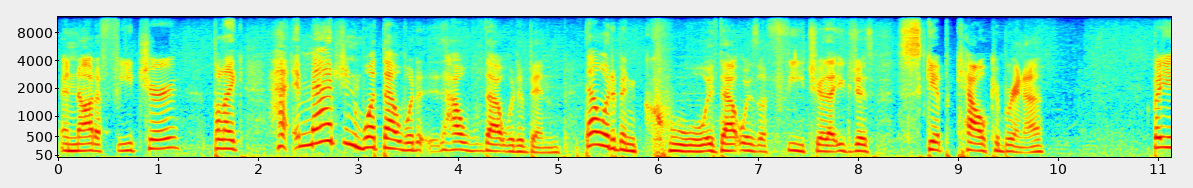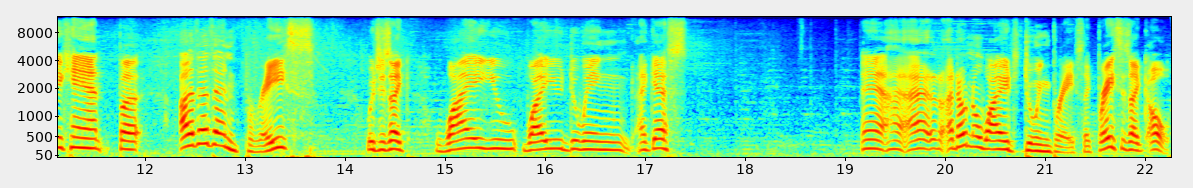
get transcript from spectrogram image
and not a feature. But like, imagine what that would, how that would have been. That would have been cool if that was a feature that you could just skip Calcabrina. But you can't. But other than Brace, which is like, why are you, why are you doing? I guess Eh, I, I, I don't know why it's doing Brace. Like, Brace is like, oh,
